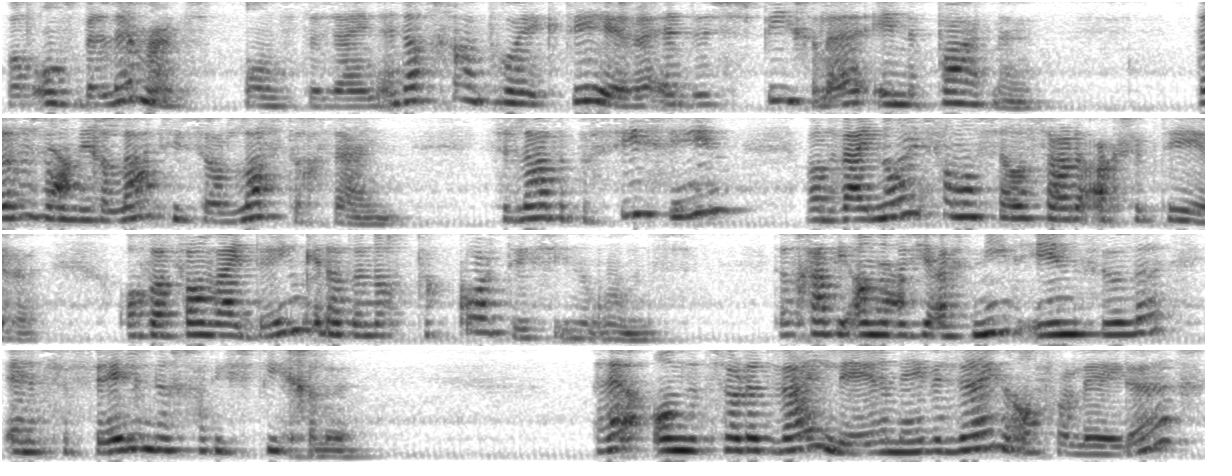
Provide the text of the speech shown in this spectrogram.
Wat ons belemmert ons te zijn. En dat gaan we projecteren en dus spiegelen in de partner. Dat is waarom die relaties zo lastig zijn. Ze laten precies zien wat wij nooit van onszelf zouden accepteren. Of waarvan wij denken dat er nog tekort is in ons. Dat gaat die ander dus juist niet invullen en het vervelende gaat hij spiegelen. Hè? Omdat, zodat wij leren, nee, we zijn al volledig.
